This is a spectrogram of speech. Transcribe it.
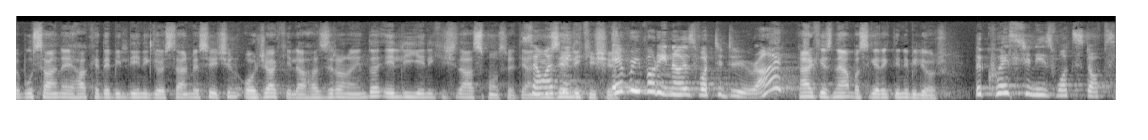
e, bu sahneyi hak edebildiğini göstermesi için Ocak ile Haziran ayında 50 yeni kişi daha sponsor etti. Yani so I 150 think kişi. everybody knows what to do, right? Herkes ne yapması gerektiğini biliyor. The question is what stops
